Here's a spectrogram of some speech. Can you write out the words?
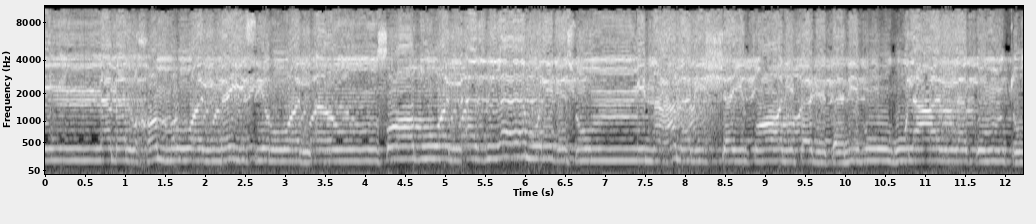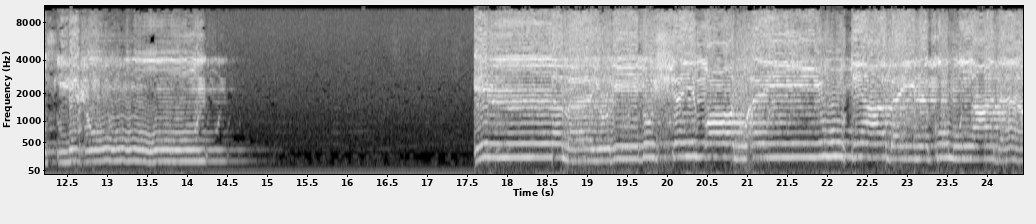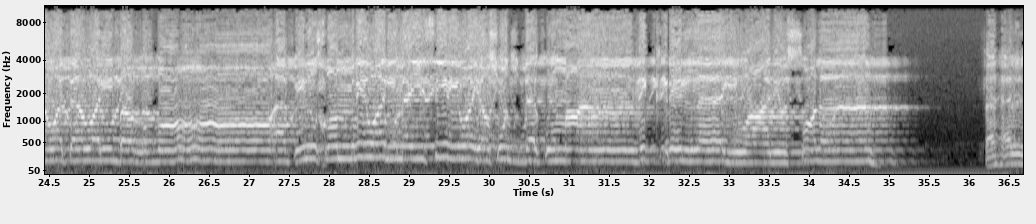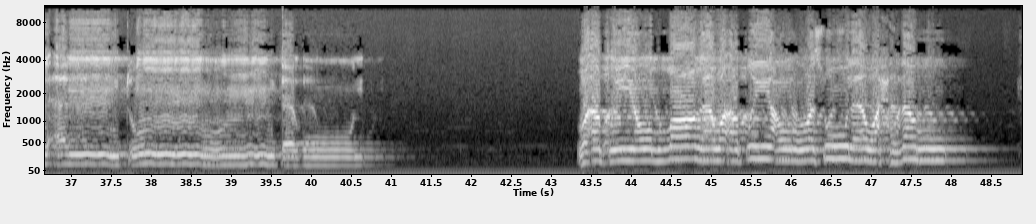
الخمر والميسر والأنصاب والأزلام رجس من عمل الشيطان فاجتنبوه لعلكم تفلحون. إنما يريد الشيطان أن يوقع بينكم العداوة والبغضاء. في الخمر والميسر ويصدكم عن ذكر الله وعن الصلاة. فهل أنتم منتهون؟ وأطيعوا الله وأطيعوا الرسول واحذروا.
